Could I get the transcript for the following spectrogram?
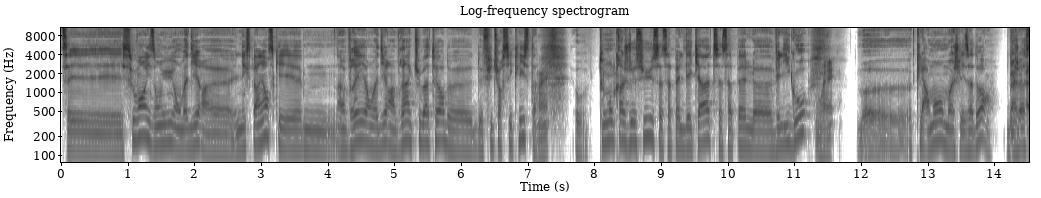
c'est souvent ils ont eu, on va dire, euh, une expérience qui est hum, un vrai, on va dire, un vrai incubateur de, de futurs cyclistes. Oh, Tout le monde crache dessus. Ça s'appelle Decat, ça s'appelle Véligo. Ouais. Bah, clairement, moi je les adore. Déjà, Bah,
